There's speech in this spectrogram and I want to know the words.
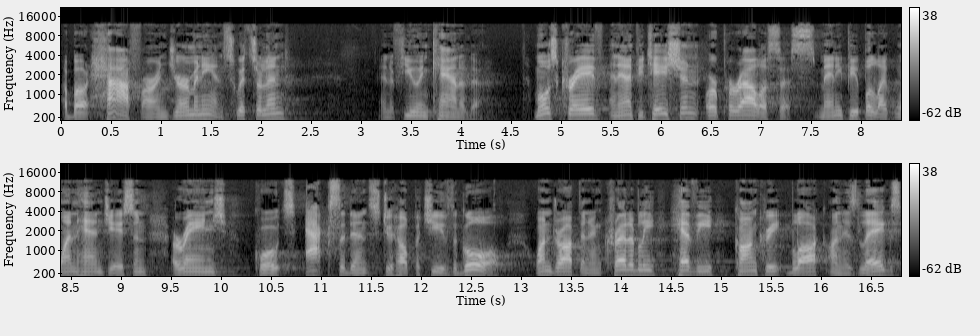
About half are in Germany and Switzerland, and a few in Canada. Most crave an amputation or paralysis. Many people, like one hand Jason, arrange, quotes, accidents to help achieve the goal. One dropped an incredibly heavy concrete block on his legs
